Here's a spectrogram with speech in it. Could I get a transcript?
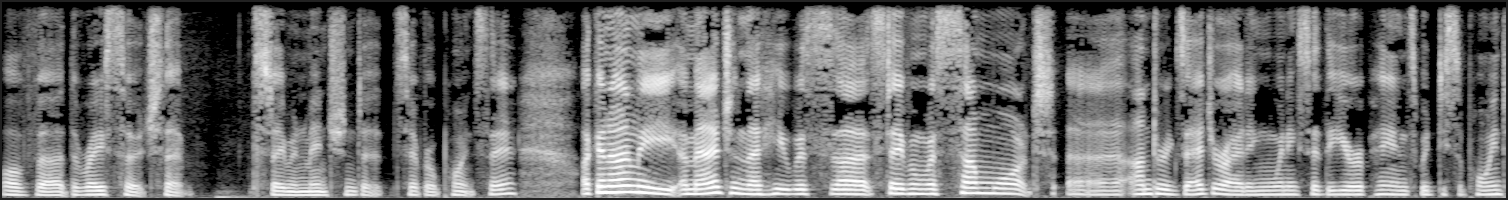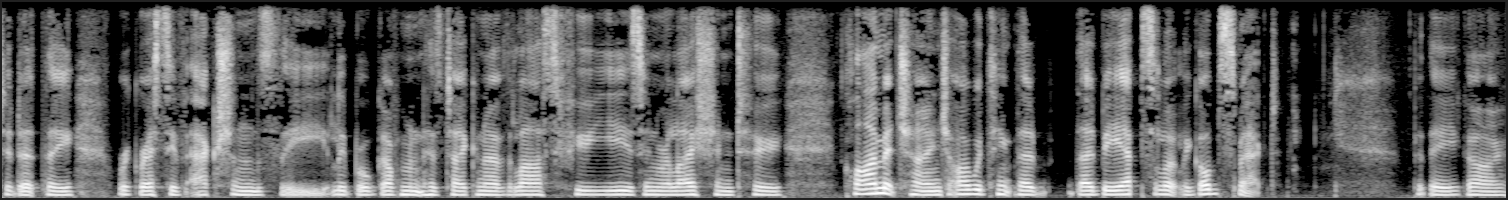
of uh, the research that Stephen mentioned at several points there. I can only imagine that he was, uh, Stephen was somewhat uh, under exaggerating when he said the Europeans were disappointed at the regressive actions the Liberal government has taken over the last few years in relation to climate change. I would think that they'd be absolutely gobsmacked. But there you go.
